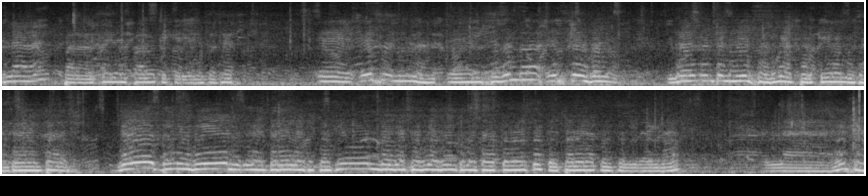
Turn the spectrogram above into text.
clara para hacer el paro que queríamos hacer. Eh, eso en una. En segunda es que, bueno, realmente nadie sabía por qué íbamos a entrar en paro. Yo vine ayer, me enteré de la situación, yo ya sabía bien cómo estaba todo esto, que el paro era con solidaridad. La, esa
